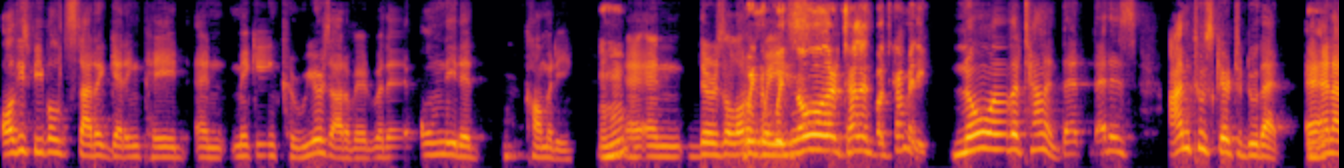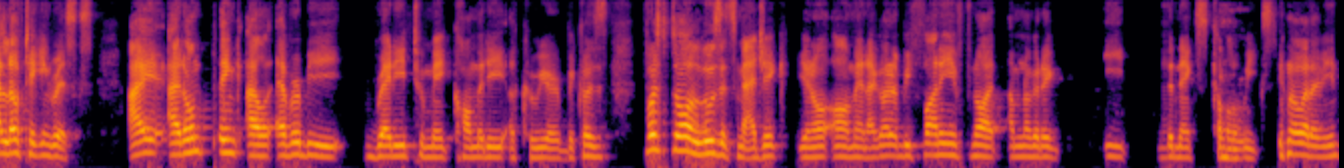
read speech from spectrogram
all these people started getting paid and making careers out of it where they only did comedy. Mm-hmm. And, and, there's a lot with, of ways with no other talent but comedy. No other talent. That that is. I'm too scared to do that, mm-hmm. and I love taking risks. I I don't think I'll ever be ready to make comedy a career because first of all, lose its magic. You know, oh man, I gotta be funny. If not, I'm not gonna eat the next couple mm-hmm. of weeks. You know what I mean?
